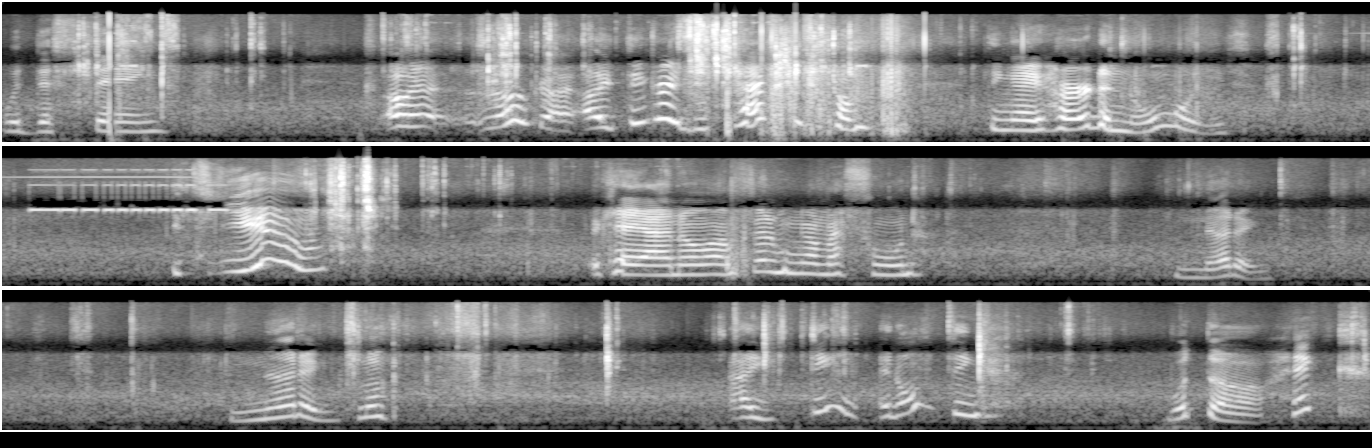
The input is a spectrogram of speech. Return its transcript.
with this thing. Oh, look, I, I think I detected something. I heard a noise. You! Okay, I know, I'm filming on my phone. Nothing. Nothing. Look. I think, I don't think, what the heck?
